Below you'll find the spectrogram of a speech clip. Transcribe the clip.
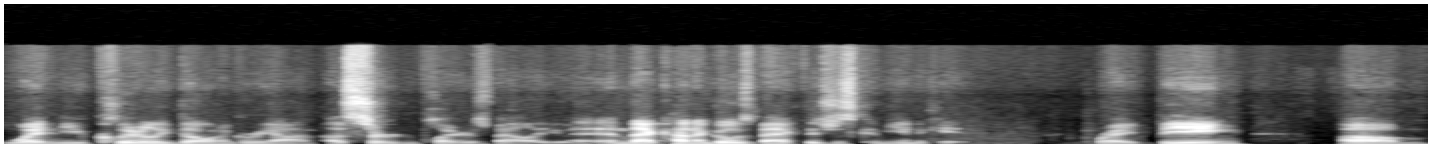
when you clearly don't agree on a certain player's value. And that kind of goes back to just communicating, right? Being, um,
